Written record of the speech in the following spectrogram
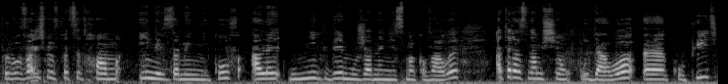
Próbowaliśmy w PC Home innych zamienników, ale nigdy mu żadne nie smakowały, a teraz nam się udało e, kupić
